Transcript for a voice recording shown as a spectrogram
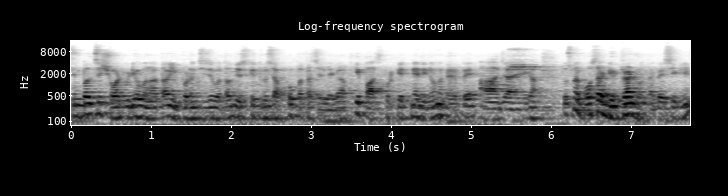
सिंपल सी शॉर्ट वीडियो बनाता हूँ इंपॉर्टेंट चीज़ें बताऊँ जिसके थ्रू से आपको पता चलेगा आपकी पासपोर्ट कितने दिनों में घर पे आ जाएगा। तो उसमें बहुत सारा डिफरेंट होता है बेसिकली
